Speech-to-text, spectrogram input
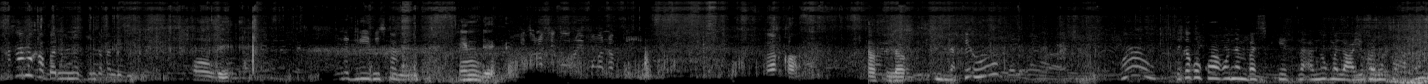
Kasama ka ba nung nagpunta ka dito? Hindi. Naglinis kami? Hindi. Ito na siguro yung mga napi. Baka. Tough lang. Ang laki oh. Wow. Teka, kukuha ko ng basket na ano, malayo ka na sa akin.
